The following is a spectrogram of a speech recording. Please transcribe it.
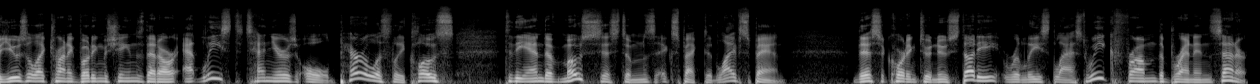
use electronic voting machines that are at least 10 years old, perilously close to the end of most systems' expected lifespan. This, according to a new study released last week from the Brennan Center.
